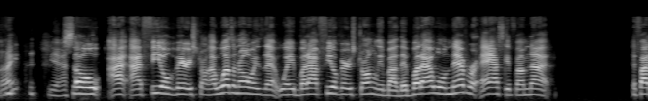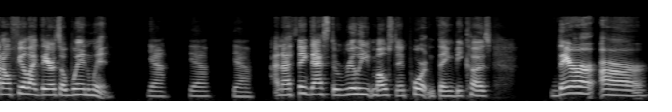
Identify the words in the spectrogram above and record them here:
right? Yeah. So i i feel very strong. I wasn't always that way but i feel very strongly about that. But i will never ask if i'm not if i don't feel like there's a win-win. Yeah yeah yeah. And i think that's the really most important thing because there are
